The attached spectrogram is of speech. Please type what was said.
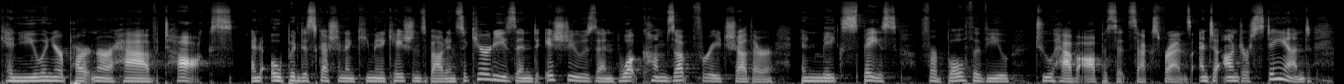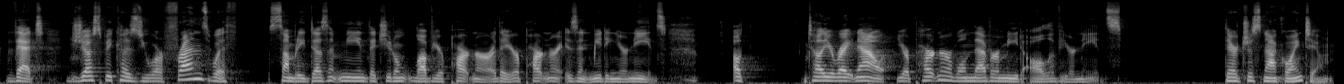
Can you and your partner have talks? And open discussion and communications about insecurities and issues and what comes up for each other and make space for both of you to have opposite sex friends and to understand that just because you are friends with somebody doesn't mean that you don't love your partner or that your partner isn't meeting your needs. I'll tell you right now, your partner will never meet all of your needs. They're just not going to.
